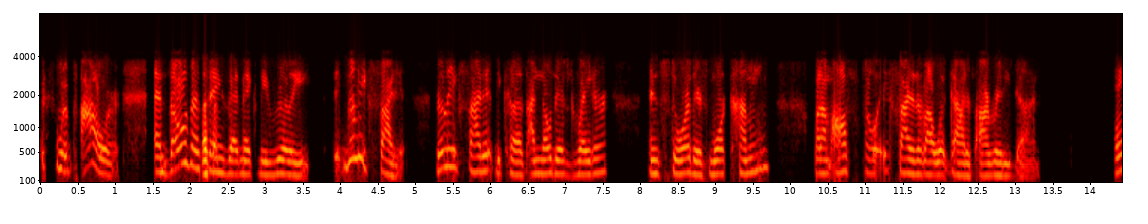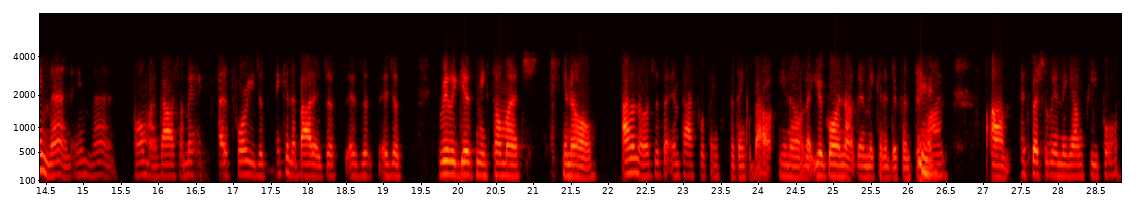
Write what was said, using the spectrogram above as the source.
with power. And those are things that make me really, really excited. Really excited because I know there's greater in store, there's more coming, but I'm also excited about what God has already done. Amen. Amen. Oh my gosh, I'm excited for you. Just thinking about it just it just it just really gives me so much, you know, I don't know, it's just an impactful thing to think about, you know, that you're going out there and making a difference in lives. Um, especially in the young people.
